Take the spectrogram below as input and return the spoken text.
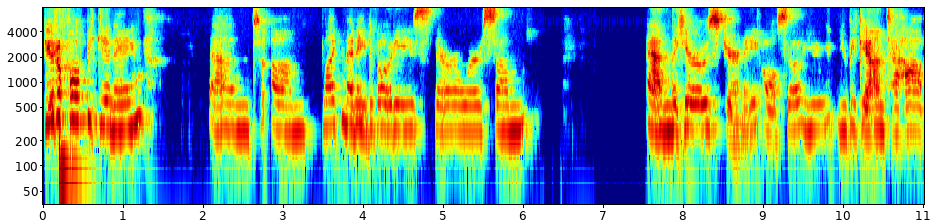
beautiful beginning. And um, like many devotees, there were some, and the hero's journey also, you, you began to have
